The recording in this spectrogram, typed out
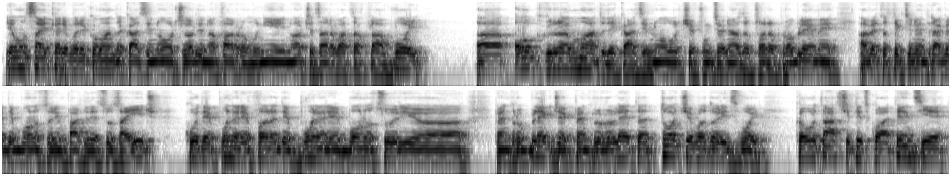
E un site care vă recomandă casinouri celor din afara României, în orice țară v-ați afla voi. Uh, o grămadă de casinouri ce funcționează fără probleme. Aveți o secțiune întreagă de bonusuri în partea de sus aici, cu depunere, fără depunere, bonusuri uh, pentru blackjack, pentru ruletă, tot ce vă doriți voi. Căutați, citiți cu atenție,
